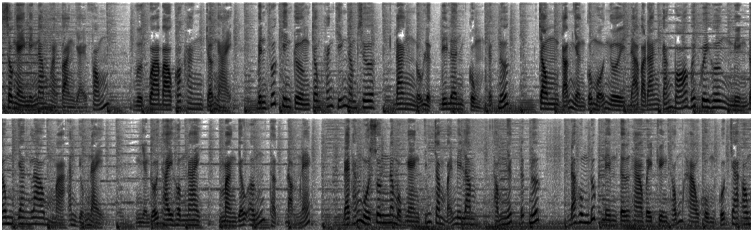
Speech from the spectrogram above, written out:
Sau ngày miền Nam hoàn toàn giải phóng, vượt qua bao khó khăn trở ngại, Bình Phước kiên cường trong kháng chiến năm xưa đang nỗ lực đi lên cùng đất nước. Trong cảm nhận của mỗi người đã và đang gắn bó với quê hương miền Đông Giang Lao mà anh dũng này, nhận đổi thay hôm nay mang dấu ấn thật đậm nét. Đại thắng mùa xuân năm 1975 thống nhất đất nước đã hung đúc niềm tự hào về truyền thống hào hùng của cha ông,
